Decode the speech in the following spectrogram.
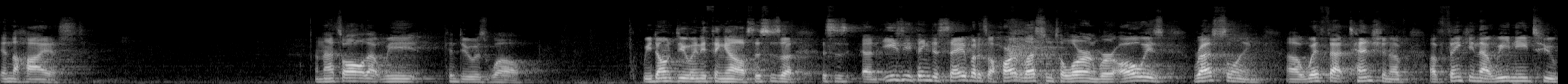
in the highest. And that's all that we can do as well. We don't do anything else. This is, a, this is an easy thing to say, but it's a hard lesson to learn. We're always wrestling uh, with that tension of, of thinking that we need to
